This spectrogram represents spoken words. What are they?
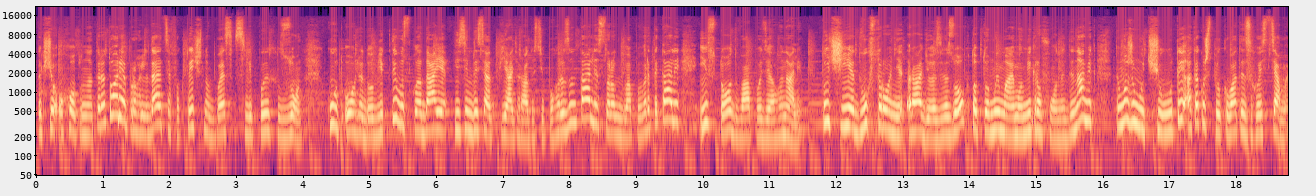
Так що охоплена територія проглядається фактично без сліпих зон. Кут огляду об'єктиву складає 85 градусів по горизонталі, 42 по вертикалі і 102 по діагоналі. Тут ще є двохсторонній радіозв'язок, тобто ми маємо мікрофон і динамік та можемо чути, а також спілкуватися з гостями.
